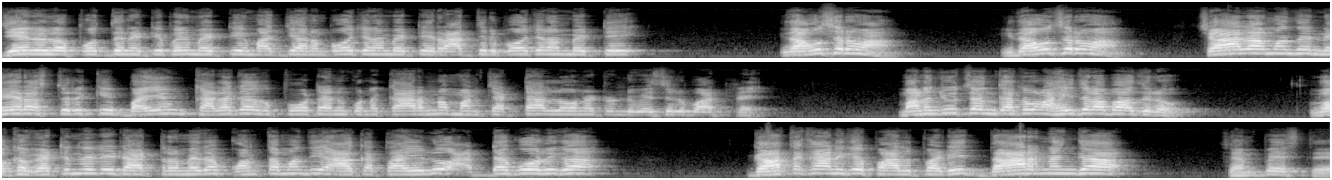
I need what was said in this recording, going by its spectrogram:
జైలులో పొద్దున్న టిఫిన్ పెట్టి మధ్యాహ్నం భోజనం పెట్టి రాత్రి భోజనం పెట్టి. ఇది అవసరమా? ఇది అవసరమా? చాలామంది నేరస్తుడికి భయం కలగకపోవటానికి ఉన్న కారణం మన చట్టాల్లో ఉన్నటువంటి వెసులుబాట్లే. మనం చూసాం గతంలో హైదరాబాదులో ఒక వెటనరీ డాక్టర్ మీద కొంతమంది ఆకతాయిలు అడ్డగోలుగా ఘాతకానికి పాల్పడి దారుణంగా చంపేస్తే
